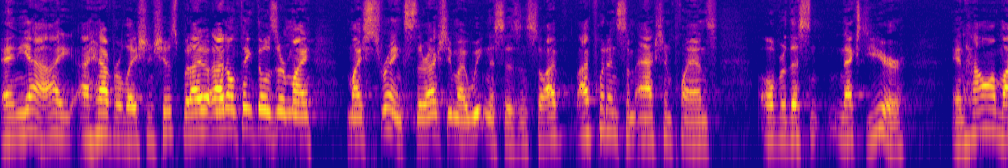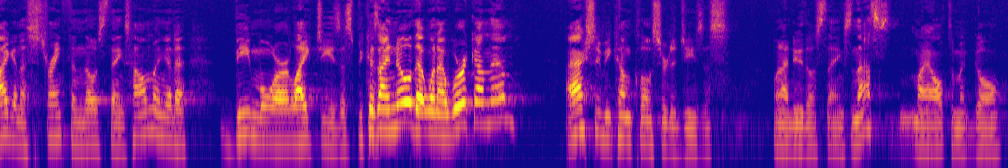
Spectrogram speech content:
and yeah, I, I have relationships, but I, I don't think those are my, my strengths. They're actually my weaknesses. And so I've, I put in some action plans over this next year. And how am I going to strengthen those things? How am I going to be more like Jesus? Because I know that when I work on them, I actually become closer to Jesus when I do those things. And that's my ultimate goal.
